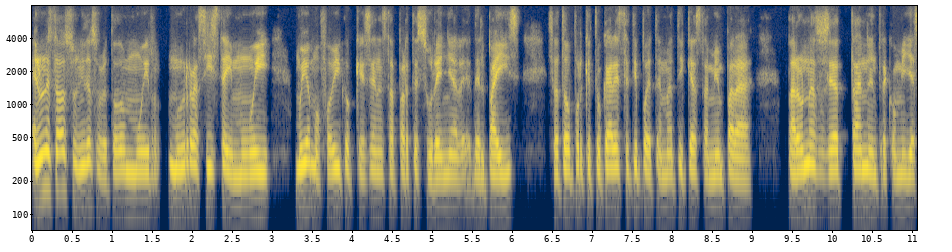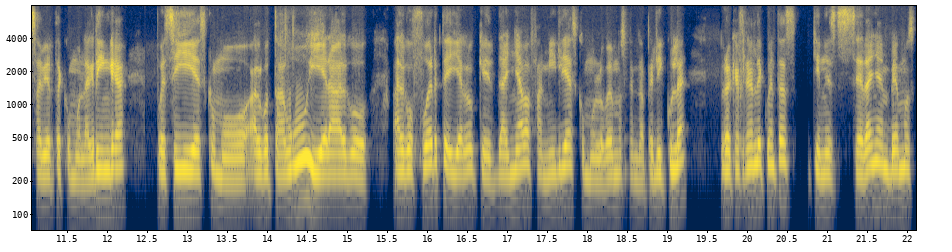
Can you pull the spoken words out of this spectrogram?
en un Estados Unidos, sobre todo muy, muy racista y muy, muy homofóbico, que es en esta parte sureña del país, sobre todo porque tocar este tipo de temáticas también para, para una sociedad tan, entre comillas, abierta como la gringa, pues sí es como algo tabú y era algo algo fuerte y algo que dañaba familias, como lo vemos en la película, pero que al final de cuentas quienes se dañan vemos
